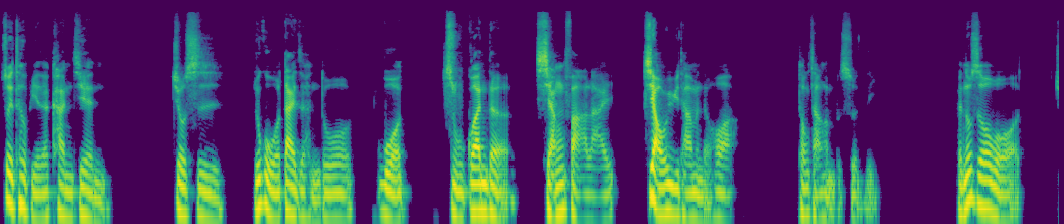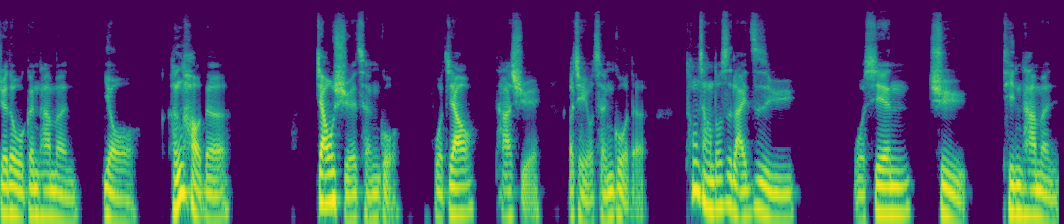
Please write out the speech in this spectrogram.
最特别的看见就是。如果我带着很多我主观的想法来教育他们的话，通常很不顺利。很多时候，我觉得我跟他们有很好的教学成果，我教他学，而且有成果的，通常都是来自于我先去听他们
